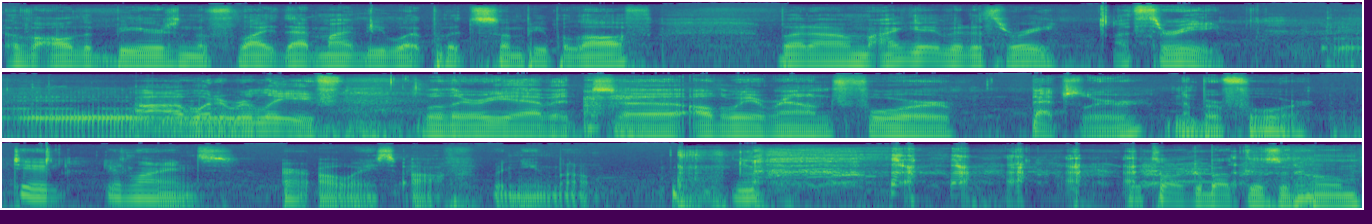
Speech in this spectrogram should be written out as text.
of all the beers in the flight. That might be what puts some people off. But um, I gave it a three. A three. Ah, what a relief. Well, there you have it. Uh, all the way around for Bachelor number four. Dude, your lines are always off when you mow. We'll talk about this at home.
